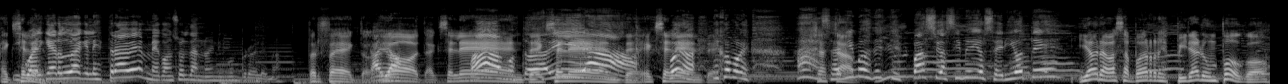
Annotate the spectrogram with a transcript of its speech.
Excelente. Y cualquier duda que les trabe, me consultan, no hay ningún problema. Perfecto. Gaviota, excelente, ¡Vamos excelente, excelente. Bueno, es como que ah, salimos de este espacio así medio seriote. Y ahora vas a poder respirar un poco.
